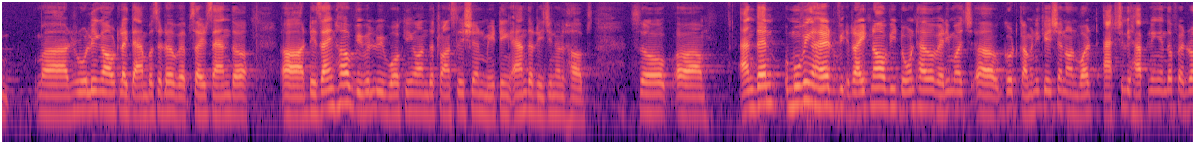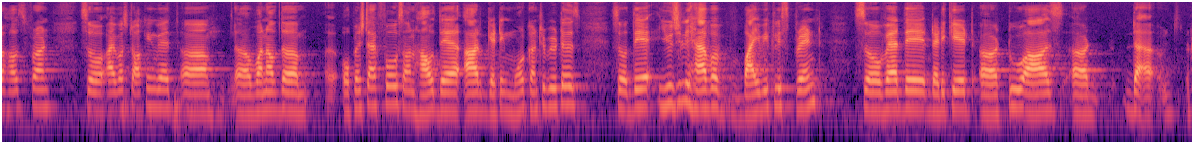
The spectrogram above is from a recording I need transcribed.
uh, rolling out like the ambassador websites and the uh, design hub, we will be working on the translation meeting and the regional hubs. So uh, and then moving ahead, we, right now we don't have a very much uh, good communication on what actually happening in the Fedora Hubs front. So I was talking with uh, uh, one of the uh, OpenStack folks on how they are getting more contributors. So they usually have a bi-weekly sprint, so where they dedicate two hours,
